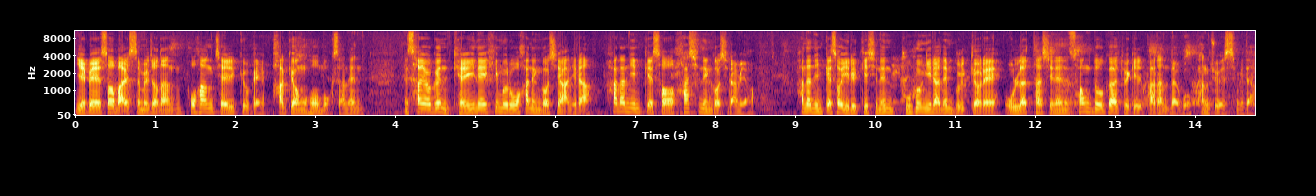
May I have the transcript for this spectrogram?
예배에서 말씀을 전한 포항 제일교회 박영호 목사는 사역은 개인의 힘으로 하는 것이 아니라 하나님께서 하시는 것이라며 하나님께서 일으키시는 부흥이라는 물결에 올라타시는 성도가 되길 바란다고 강조했습니다.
